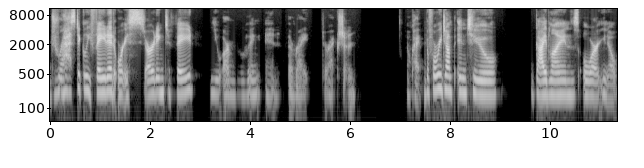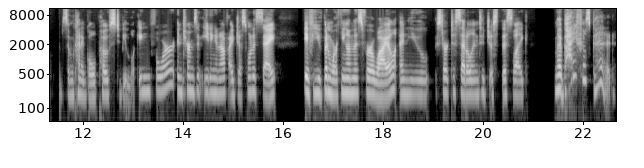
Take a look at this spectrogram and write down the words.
drastically faded or is starting to fade, you are moving in the right direction. Okay, before we jump into guidelines or, you know, some kind of goalposts to be looking for in terms of eating enough, I just want to say if you've been working on this for a while and you start to settle into just this, like, my body feels good.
